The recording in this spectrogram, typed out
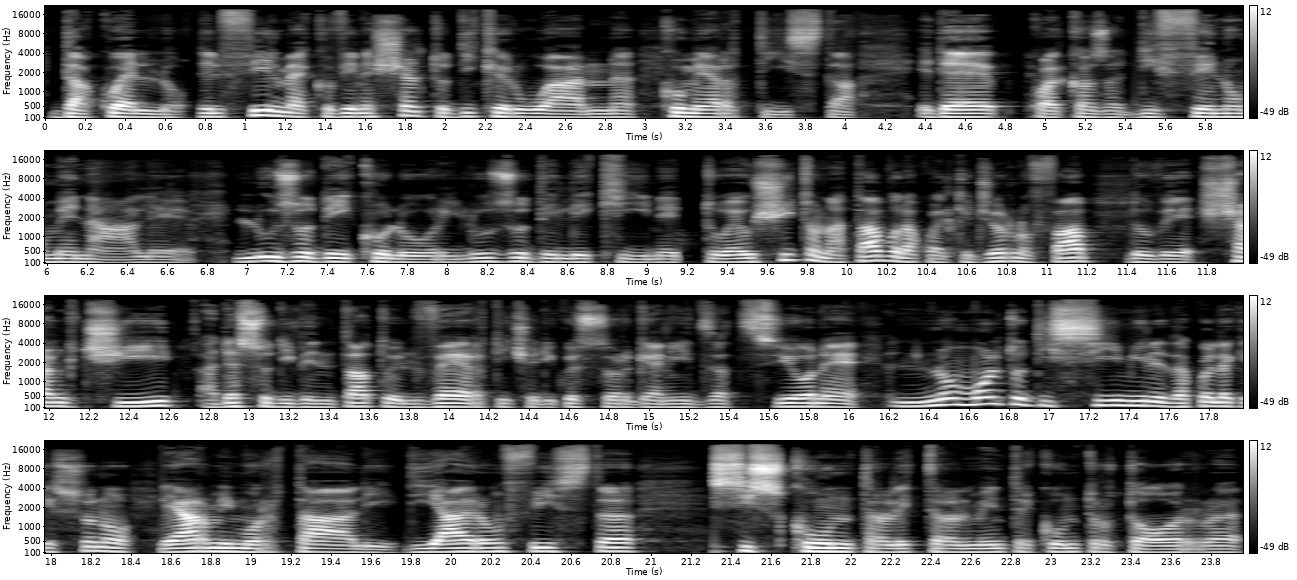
da quello del film. Ecco viene scelto Dick Ruan come artista ed è qualcosa di fenomenale. L'uso dei colori l'uso delle chine. È uscita una tavola qualche giorno fa dove Shang-Chi adesso è diventato il vertice di questa organizzazione non molto dissimile da quelle che sono le armi mortali di Iron Fist si scontra letteralmente contro Thor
